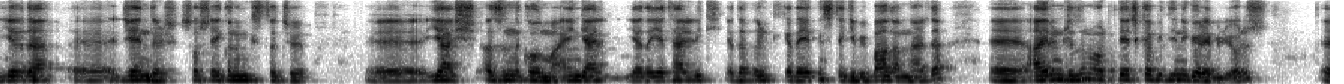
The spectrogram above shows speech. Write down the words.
ya da e, gender, sosyoekonomik statü, e, yaş, azınlık olma, engel ya da yeterlilik ya da ırk ya da etnisite gibi bağlamlarda e, ayrımcılığın ortaya çıkabildiğini görebiliyoruz. E,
